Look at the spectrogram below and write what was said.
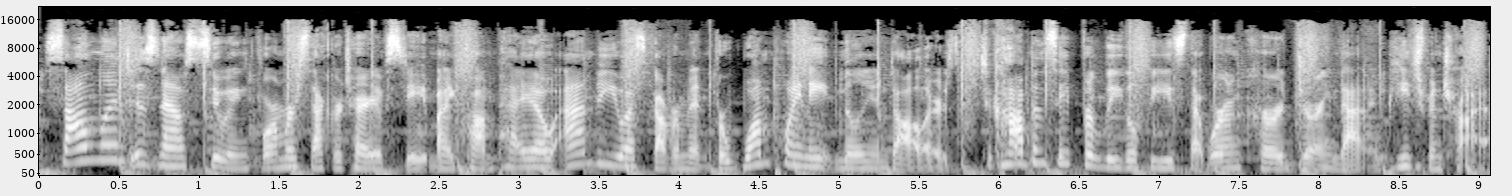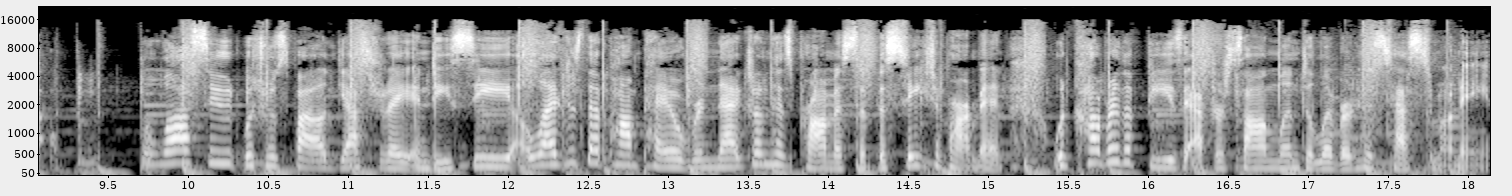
Sondland is now suing former Secretary of State Mike Pompeo and the U.S. government for $1.8 million to compensate for legal fees that were incurred during that impeachment trial. The lawsuit, which was filed yesterday in D.C., alleges that Pompeo reneged on his promise that the State Department would cover the fees after Sondland delivered his testimony.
